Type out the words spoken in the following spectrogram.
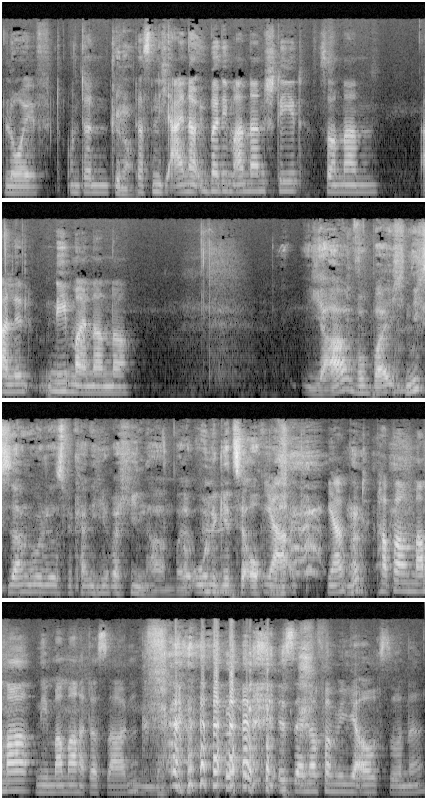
läuft und dann, Genau. dass nicht einer über dem anderen steht, sondern alle nebeneinander. Ja, wobei ich nicht sagen würde, dass wir keine Hierarchien haben, weil ohne geht's ja auch Ja, nicht. ja gut, Papa und Mama, nee, Mama hat das Sagen. ist in der Familie auch so, ne?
